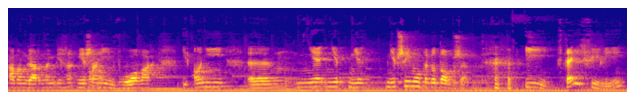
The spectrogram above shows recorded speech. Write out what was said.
awangarda, miesza- mieszanie im w głowach i oni em, nie, nie, nie, nie przyjmą tego dobrze. I w tej chwili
